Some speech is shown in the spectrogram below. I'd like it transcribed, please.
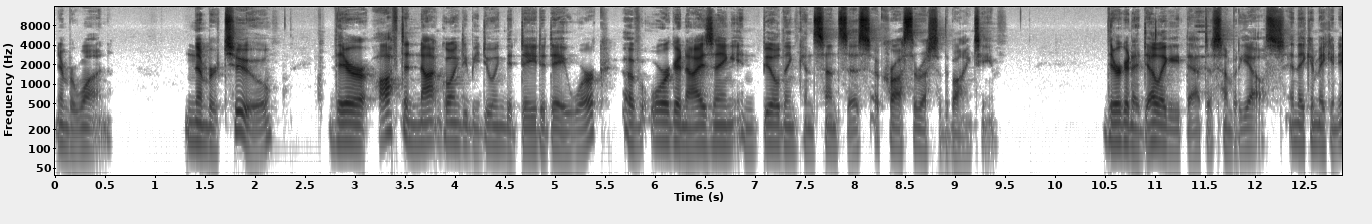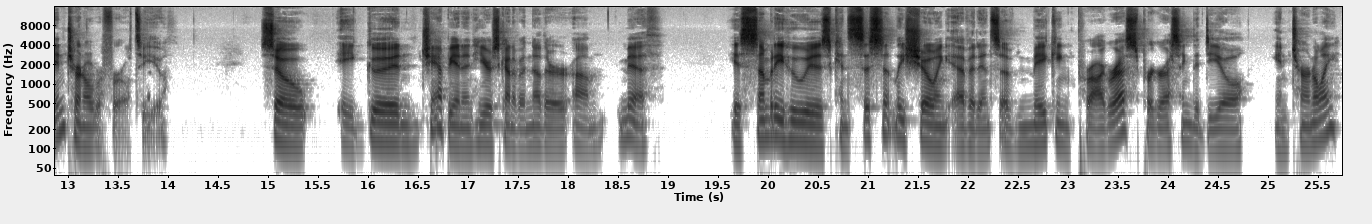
Number one. Number two, they're often not going to be doing the day to day work of organizing and building consensus across the rest of the buying team. They're going to delegate that to somebody else and they can make an internal referral to you. So, a good champion, and here's kind of another um, myth, is somebody who is consistently showing evidence of making progress, progressing the deal internally,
